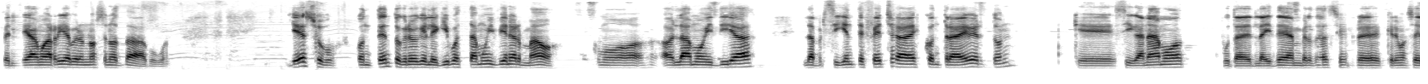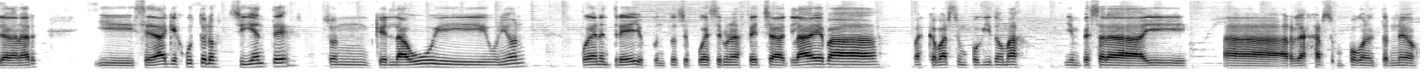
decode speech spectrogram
peleábamos arriba, pero no se notaba, pues. Y eso, pues, contento, creo que el equipo está muy bien armado. Como hablábamos hoy día, la siguiente fecha es contra Everton, que si ganamos, puta, es la idea en verdad, siempre queremos ir a ganar. Y se da que justo los siguientes son que la U y Unión juegan entre ellos, pues entonces puede ser una fecha clave para escaparse un poquito más y empezar a, ahí a, a relajarse un poco en el torneo.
